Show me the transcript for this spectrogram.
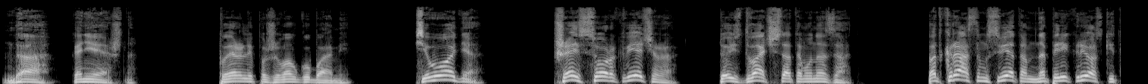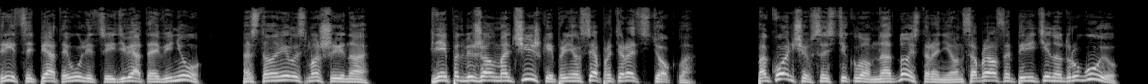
Да, конечно. Перли пожевал губами. Сегодня в шесть сорок вечера, то есть два часа тому назад, под красным светом на перекрестке 35-й улицы и 9-й авеню остановилась машина. К ней подбежал мальчишка и принялся протирать стекла. Покончив со стеклом на одной стороне, он собрался перейти на другую,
